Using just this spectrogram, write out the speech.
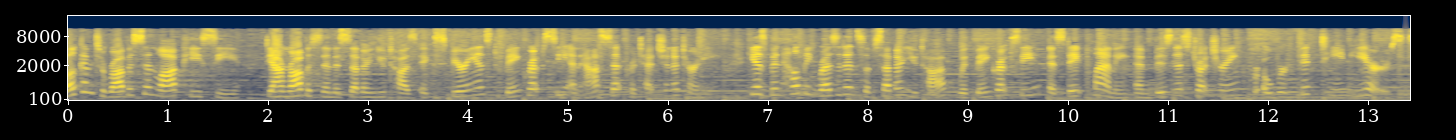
Welcome to Robison Law PC. Dan Robison is Southern Utah's experienced bankruptcy and asset protection attorney. He has been helping residents of Southern Utah with bankruptcy, estate planning, and business structuring for over 15 years.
